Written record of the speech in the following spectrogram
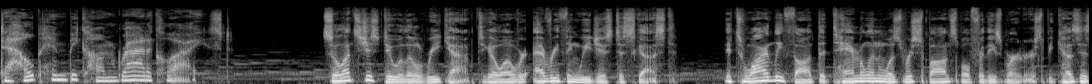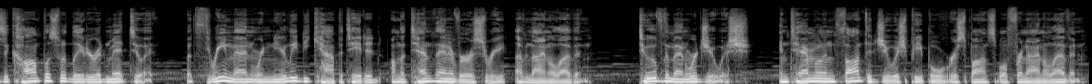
to help him become radicalized. So let's just do a little recap to go over everything we just discussed. It's widely thought that Tamerlan was responsible for these murders because his accomplice would later admit to it, but three men were nearly decapitated on the 10th anniversary of 9 11. Two of the men were Jewish, and Tamerlan thought the Jewish people were responsible for 9 11,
